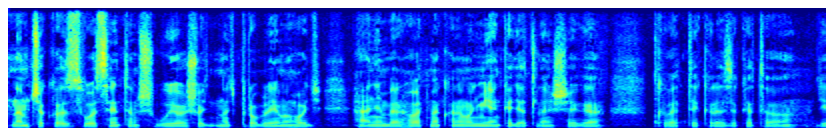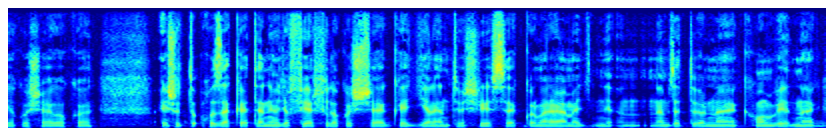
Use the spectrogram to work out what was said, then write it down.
nem csak az volt szerintem súlyos, vagy nagy probléma, hogy hány ember halt meg, hanem hogy milyen kegyetlenséggel követték el ezeket a gyilkosságokat. És hogy hozzá kell tenni, hogy a férfi lakosság egy jelentős része akkor már elmegy nemzetőrnek, honvédnek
